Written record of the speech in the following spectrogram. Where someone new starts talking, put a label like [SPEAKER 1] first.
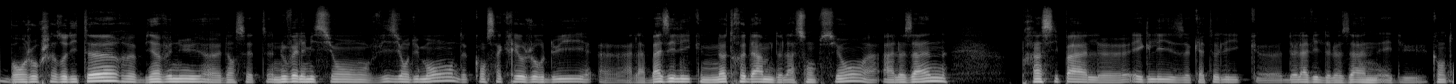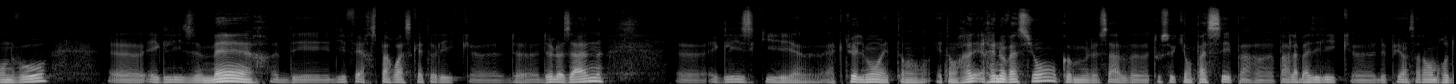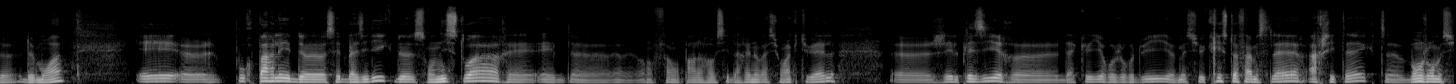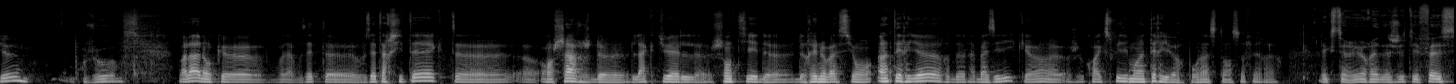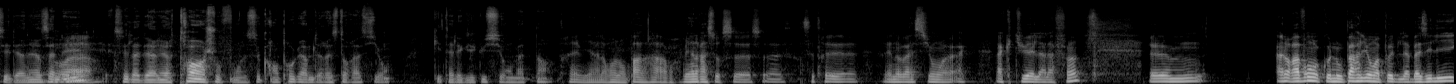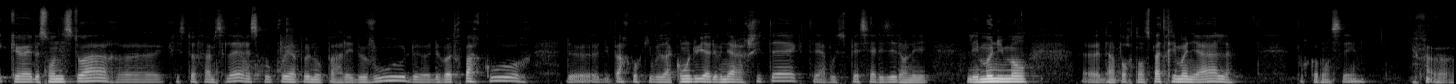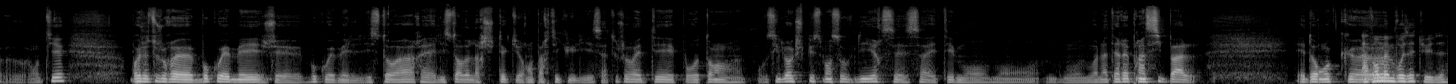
[SPEAKER 1] Bonjour chers auditeurs, bienvenue euh, dans cette nouvelle émission Vision du Monde consacrée aujourd'hui euh, à la basilique Notre-Dame de l'Assomption à Lausanne, principale euh, église catholique de la ville de Lausanne et du canton de Vaud, église mère des diverses paroisses catholiques de, Lausanne. Église qui actuellement est en, rénovation, comme le savent tous ceux qui ont passé par, par la basilique depuis un certain nombre de mois. Et euh, pour parler de cette basilique, de son histoire, et, de, euh, enfin on parlera aussi de la rénovation actuelle, euh, j'ai le plaisir d'accueillir aujourd'hui Monsieur Christophe Amsler, architecte. Bonjour monsieur.
[SPEAKER 2] Bonjour.
[SPEAKER 1] Voilà, donc voilà, vous, êtes, vous êtes architecte en charge de l'actuel chantier de, rénovation intérieure de la basilique, hein, je crois exclusivement intérieur pour l'instant, sauf erreur.
[SPEAKER 2] L'extérieur a déjà été fait ces dernières années. C'est la dernière tranche, au fond, de ce grand programme de restauration qui est à l'exécution maintenant.
[SPEAKER 1] Très bien, alors on en parlera, on reviendra sur cette rénovation euh, actuelle à la fin. Euh, alors avant que nous parlions un peu de la basilique et de son histoire, euh, Christophe Hamsler, est-ce que vous pouvez un peu nous parler de vous, de, votre parcours, du parcours qui vous a conduit à devenir architecte et à vous spécialiser dans les, monuments d'importance patrimoniale, pour commencer?
[SPEAKER 2] Euh, volontiers. Moi, j'ai toujours euh, beaucoup aimé, j'ai beaucoup aimé l'histoire et l'histoire de l'architecture en particulier. Ça a toujours été, pour autant, aussi loin que je puisse m'en souvenir, ça a été mon, intérêt principal.
[SPEAKER 1] Et donc, euh, avant même vos études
